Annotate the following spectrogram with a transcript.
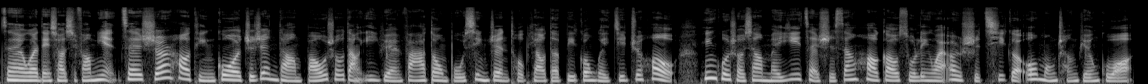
在外电消息方面，在十二号挺过执政党保守党议员发动不信任投票的逼宫危机之后，英国首相梅伊在十三号告诉另外二十七个欧盟成员国，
